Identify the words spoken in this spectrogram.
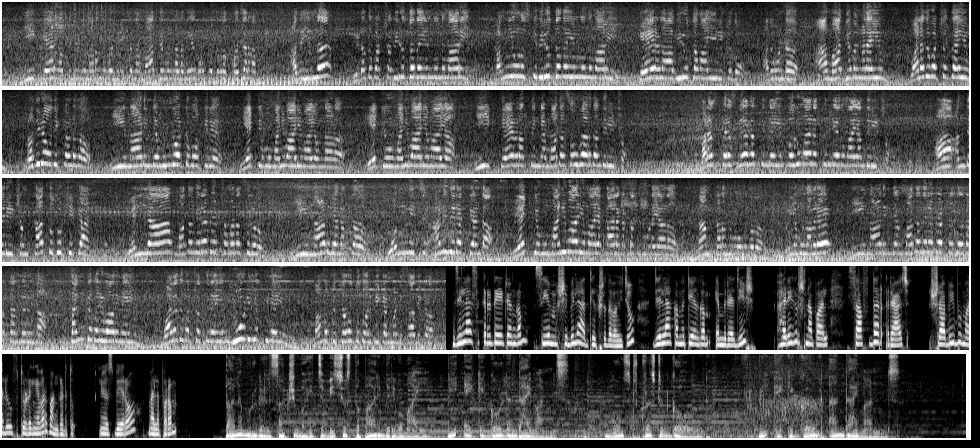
ഈ കേരളത്തിൽ നിന്ന് നടന്നുകൊണ്ടിരിക്കുന്ന മാധ്യമങ്ങളുടെ നേതൃത്വത്തിലുള്ള പ്രചരണം. അത് ഇന്ന് ഇടതുപക്ഷ വിരുദ്ധതയിൽ നിന്ന് മാറി കമ്മ്യൂണിസ്റ്റ് വിരുദ്ധതയിൽ നിന്ന് മാറി കേരള വിരുദ്ധമായിരിക്കുന്നു. അതുകൊണ്ട് ആ മാധ്യമങ്ങളെയും വലതുപക്ഷത്തെയും പ്രതിരോധിക്കേണ്ടത് ഈ നാടിന്റെ മുന്നോട്ട് പോക്കിന് ഏറ്റവും അനിവാര്യമായ ഒന്നാണ്. ഏറ്റവും അനിവാര്യമായ ഈ കേരളത്തിന്റെ മതസൗഹാർദ്ദ അന്തരീക്ഷം പരസ്പര സ്നേഹത്തിന്റെയും ബഹുമാനത്തിന്റേതുമായ അന്തരീക്ഷം ആ അന്തരീക്ഷം കാത്തു സൂക്ഷിക്കാൻ എല്ലാ മതനിരപേക്ഷ മനസ്സുകളും ഈ നാടിനകത്ത് ഒന്നിച്ച് അണിനിരക്കേണ്ട ഏറ്റവും അനിവാര്യമായ കാലഘട്ടത്തിലൂടെയാണ് നാം കടന്നു പോകുന്നത് പ്രിയമുള്ളവരെ ഈ നാടിന്റെ മതനിരപേക്ഷത എതിർക്കാൻ വരുന്ന സംഘപരിവാറിനെയും വലതുപക്ഷത്തിനെയും യു ഡി എഫിനെയും നമുക്ക് ചെറുത്തു തോൽപ്പിക്കാൻ വേണ്ടി സാധിക്കണം. ജില്ലാ സെക്രട്ടേറിയറ്റ് അംഗം സി എം ഷിബില അധ്യക്ഷത വഹിച്ചു. ജില്ലാ കമ്മിറ്റി അംഗം എം രജീഷ് ഹരികൃഷ്ണപാൽ സഫ്ദർ രാജ് ഷബീബ് മലൂഫ് തുടങ്ങിയവർ പങ്കെടുത്തു. News bureau Malappuram. തലമുറകൾ സാക്ഷ്യം വഹിച്ച വിശ്വസ്ത പാരമ്പര്യവുമായി P A K gold and diamonds most trusted gold P A K gold and diamonds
